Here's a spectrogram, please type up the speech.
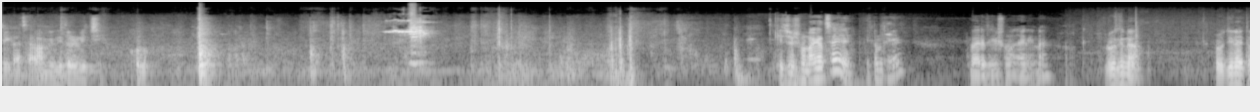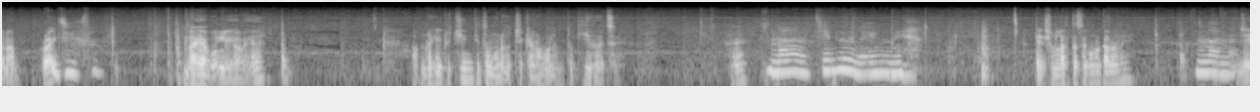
ঠিক আছে আর আমি ভিতরে নিচ্ছি খোলো। কিছু শোনা গেছে এখান থেকে? বাইরে থেকে শোনা যায়নি না? রোজিনা রোজিনাই তো নাম রাইট জি স্যার ভাইয়া বললেই হবে হ্যাঁ? আপনাকে একটু চিন্তিত মনে হচ্ছে কেন বলেন তো কি হয়েছে? হ্যাঁ? না চিন্তা নেই এমনি টেনশন লাগতেছে কোনো কারণে? না না। যে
